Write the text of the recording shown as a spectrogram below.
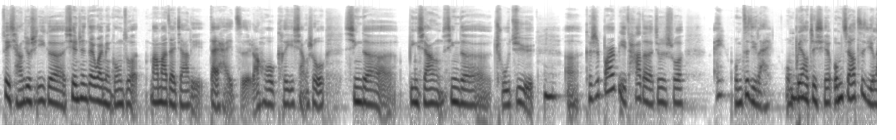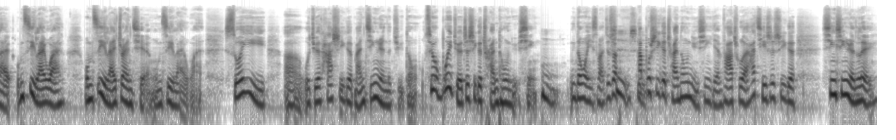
最强，就是一个先生在外面工作，妈妈在家里带孩子，然后可以享受新的冰箱、新的厨具。嗯，呃，可是芭比她的就是说，哎，我们自己来。我们不要这些，我们只要自己来，我们自己来玩，我们自己来赚钱，我们自己来玩。所以，呃，我觉得她是一个蛮惊人的举动。所以我不会觉得这是一个传统女性。嗯，你懂我意思吗？就是她，不是一个传统女性研发出来，她其实是一个新兴人类。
